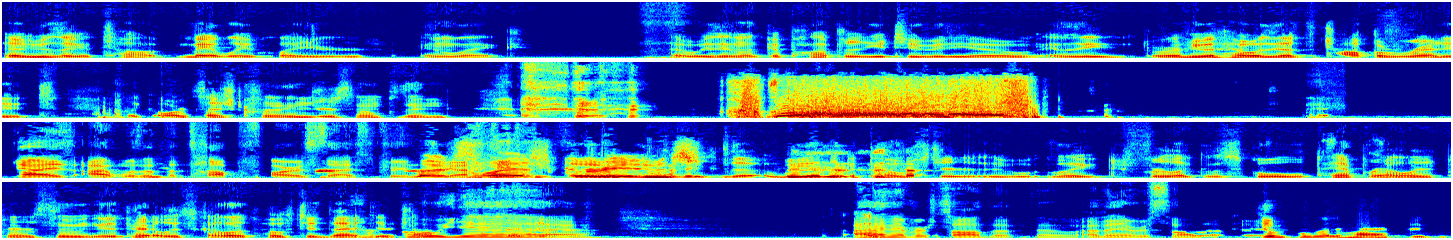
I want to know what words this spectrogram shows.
how he was like a top melee player and like that was in like a popular YouTube video and he or he how was he at the top of Reddit, like r slash cringe or something. Guys, I was at the top of r slash cringe. Guys. slash It was- it was, cringe. like, the- we had like a poster like for like the school pep rally person, and apparently Skylar posted that. to the oh, top Oh of Reddit. yeah. I I- never saw that though. I never saw that. I don't know what happened.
